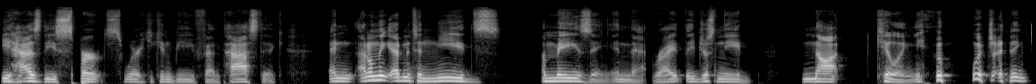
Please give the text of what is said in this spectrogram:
he has these spurts where he can be fantastic. And I don't think Edmonton needs amazing in that, right? They just need not killing you, which I think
